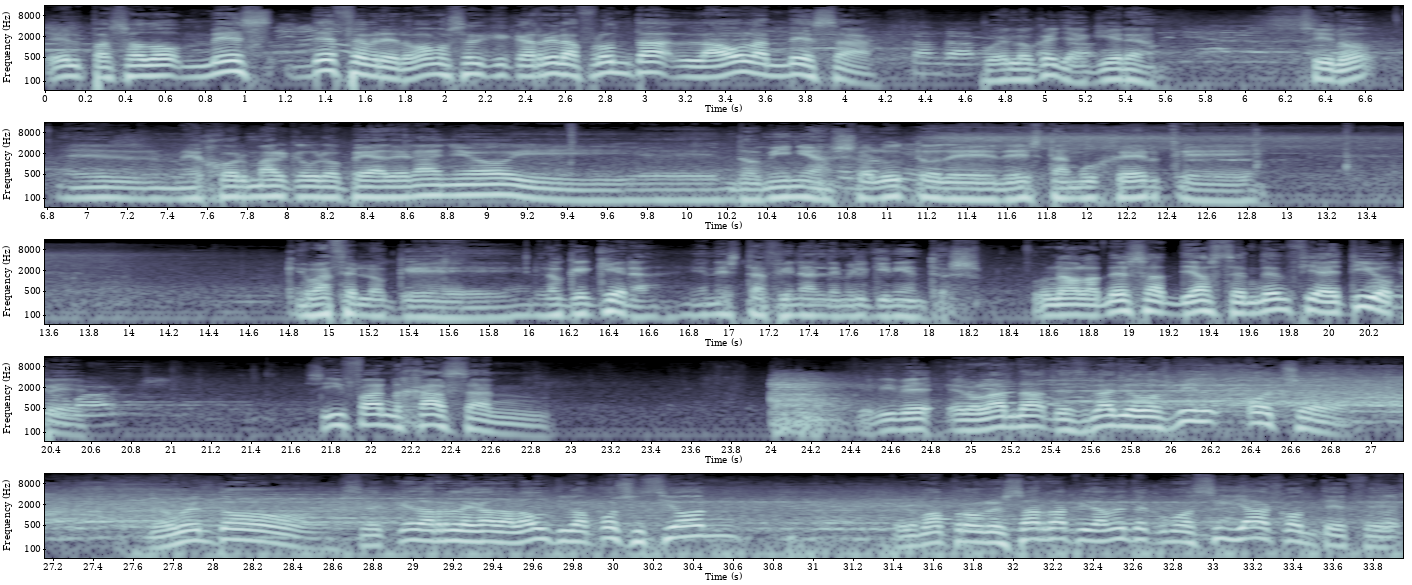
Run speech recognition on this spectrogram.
el pasado mes de febrero. Vamos a ver qué carrera afronta la holandesa. Pues lo que ella quiera. Sí, ¿no? Es mejor marca europea del año y eh, dominio absoluto de, de esta mujer que, que va a hacer lo que, lo que quiera en esta final de 1500. Una holandesa de ascendencia etíope. Sifan Hassan, que vive en Holanda desde el año 2008. De momento se queda relegada a la última posición, pero va a progresar rápidamente como así ya acontece.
